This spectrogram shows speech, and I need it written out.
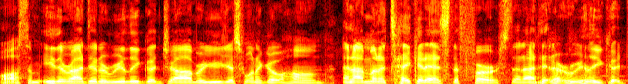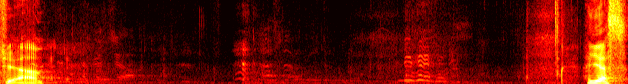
Awesome. Either I did a really good job or you just want to go home. And I'm going to take it as the first that I did a really good job. Yes.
